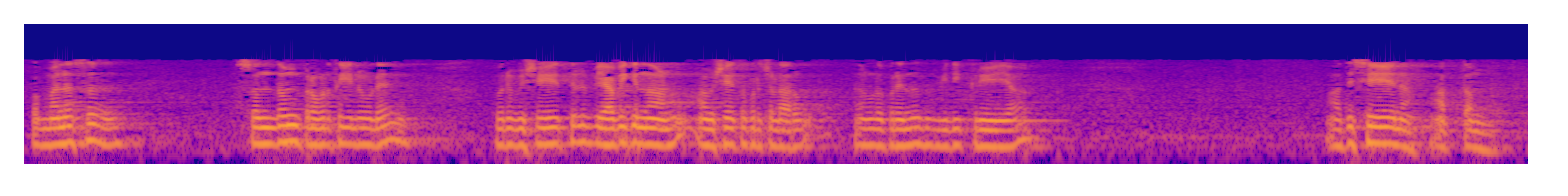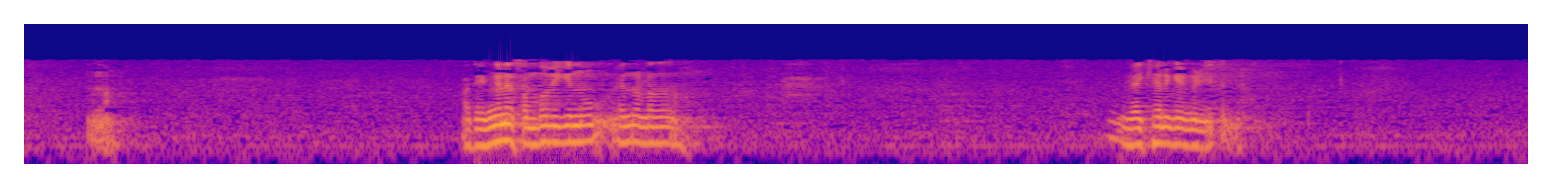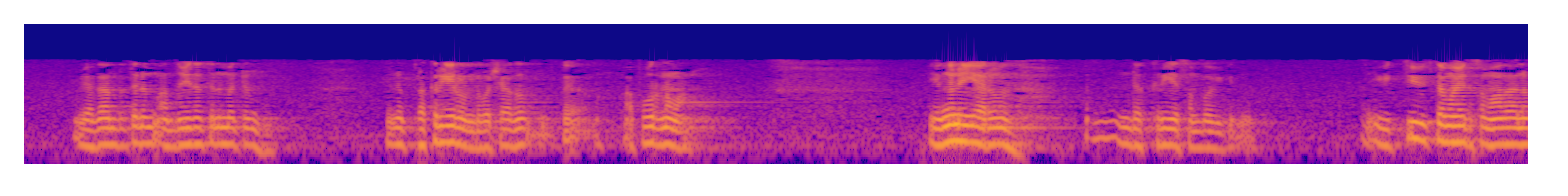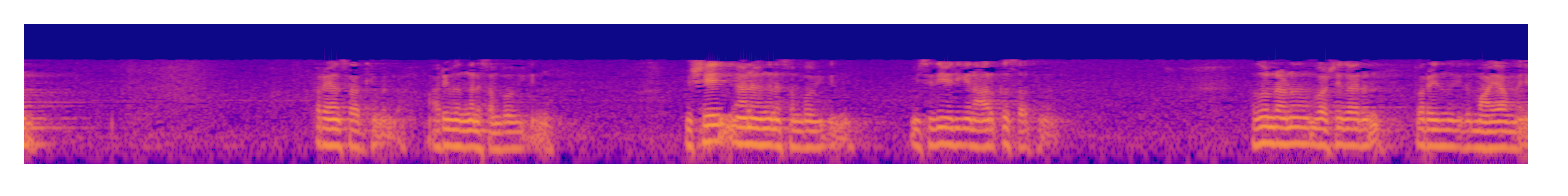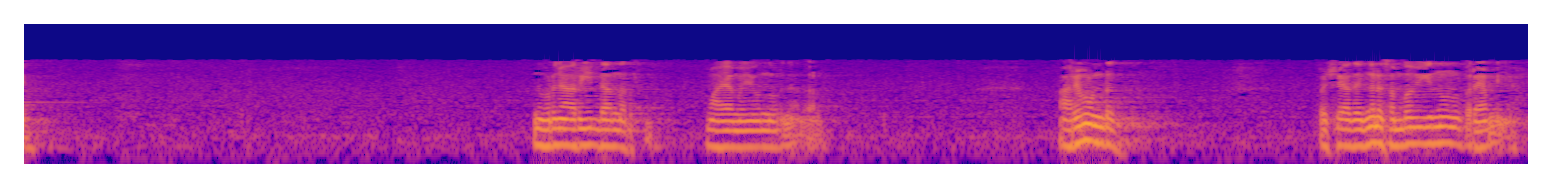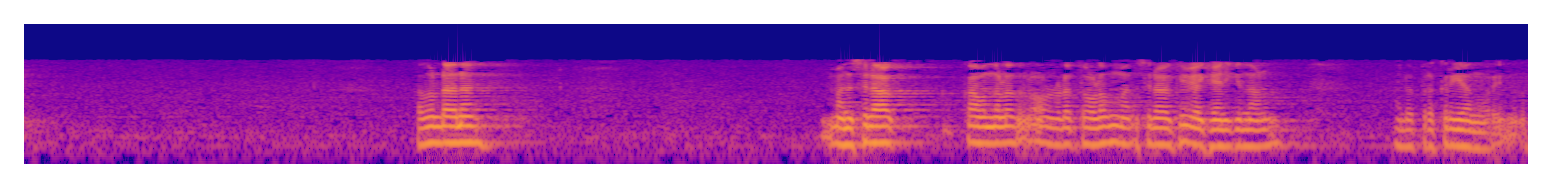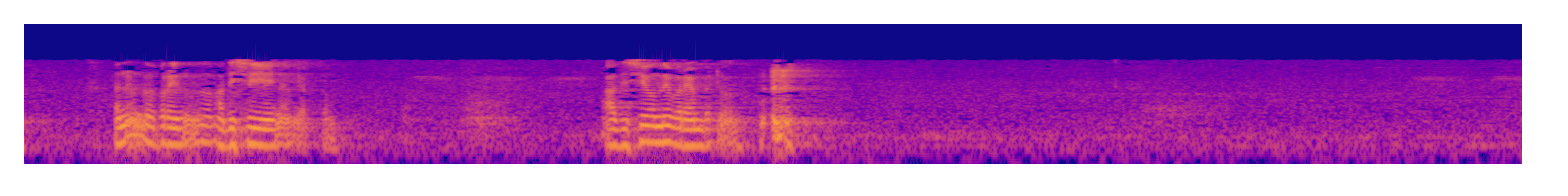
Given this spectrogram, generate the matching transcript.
അപ്പം മനസ്സ് സ്വന്തം പ്രവൃത്തിയിലൂടെ ഒരു വിഷയത്തിൽ വ്യാപിക്കുന്നതാണ് ആ വിഷയത്തെക്കുറിച്ചുള്ള അറിവ്. നമ്മൾ പറയുന്നത് വിധിക്രിയ അതിശയന ആപ്തം എന്നാണ്. അതെങ്ങനെ സംഭവിക്കുന്നു എന്നുള്ളത് വ്യാഖ്യാനിക്കാൻ കഴിയത്തില്ല. വേദാന്തത്തിലും അദ്വൈതത്തിലും മറ്റും ഇതിന് പ്രക്രിയകളുണ്ട് പക്ഷെ അത് അപൂർണമാണ്. എങ്ങനെ ഈ അറിവിന്റെ ക്രിയ സംഭവിക്കുന്നു? യുക്തിയുക്തമായൊരു സമാധാനം പറയാൻ സാധ്യമല്ല. അറിവ് എങ്ങനെ സംഭവിക്കുന്നു? വിഷയജ്ഞാനം എങ്ങനെ സംഭവിക്കുന്നു? വിശദീകരിക്കാൻ ആർക്കും സാധ്യമല്ല? അതുകൊണ്ടാണ് ഭാഷകാരൻ പറയുന്നത് ഇത് മായാമയം. എന്ന് പറഞ്ഞാൽ അറിയില്ല എന്നർത്ഥം. മായാമയം എന്ന് പറഞ്ഞാൽ അതാണ്. അറിവുണ്ട്. പക്ഷെ അതെങ്ങനെ സംഭവിക്കുന്നു എന്ന് പറയാൻ വയ്യ. അതുകൊണ്ട് അതിനെ മനസ്സിലാക്കാവുന്നിടത്തോളം മനസ്സിലാക്കി വ്യാഖ്യാനിക്കുന്നതാണ് അതിന്റെ പ്രക്രിയ എന്ന് പറയുന്നത്. അതിനുണ്ട് പറയുന്നത് അതിശയേന വ്യാപ്തം അതിശയമെന്നേ പറയാൻ പറ്റുമോ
